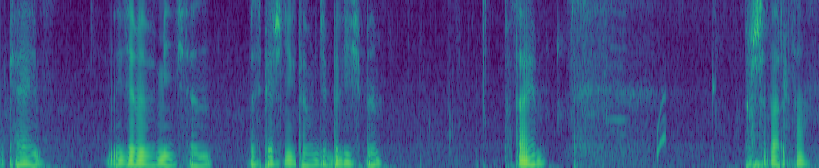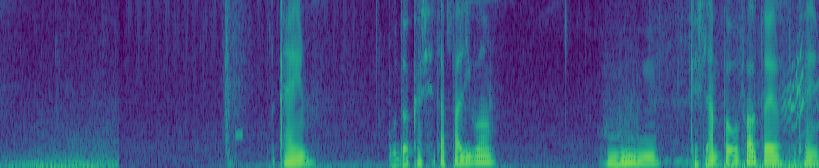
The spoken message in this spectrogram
Okej. No Idziemy wymienić ten bezpiecznik tam, gdzie byliśmy. Tutaj. Proszę bardzo. Okej. Udoka się zapaliło. Uuu, jakaś lampa UV to jest, okej.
